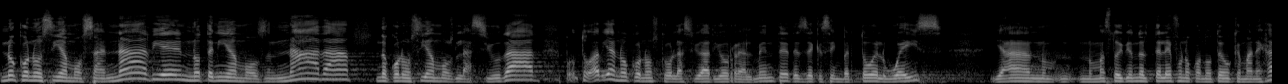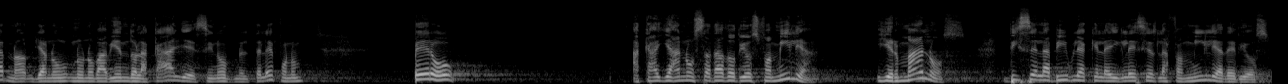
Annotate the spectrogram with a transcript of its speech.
No conocíamos a nadie, no teníamos nada, no conocíamos la ciudad. todavía no conozco la ciudad yo realmente, desde que se invertó el Waze. Ya no, nomás estoy viendo el teléfono cuando tengo que manejar, ya no, uno no va viendo la calle, sino el teléfono. Pero acá ya nos ha dado Dios familia y hermanos. Dice la Biblia que la iglesia es la familia de Dios.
